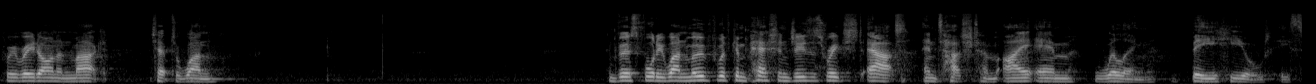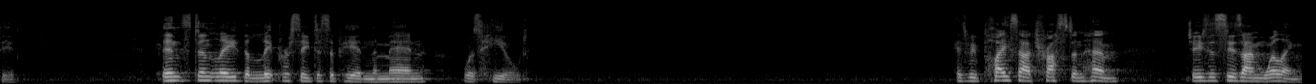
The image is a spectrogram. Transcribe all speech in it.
If we read on in Mark chapter 1, in verse 41, moved with compassion, Jesus reached out and touched him. I am willing. Be healed, he said. Instantly, the leprosy disappeared and the man was healed. as we place our trust in Him, Jesus says, I'm willing.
